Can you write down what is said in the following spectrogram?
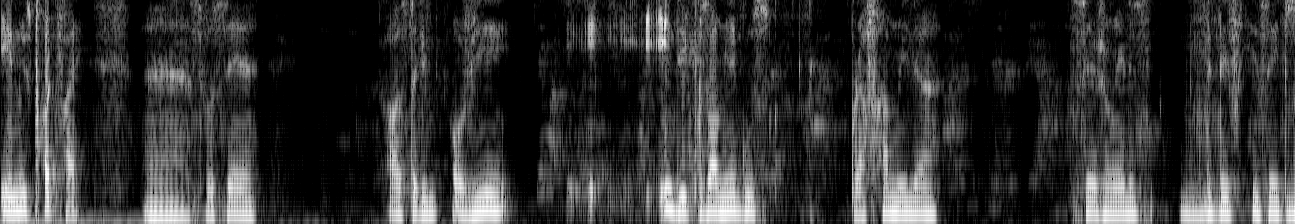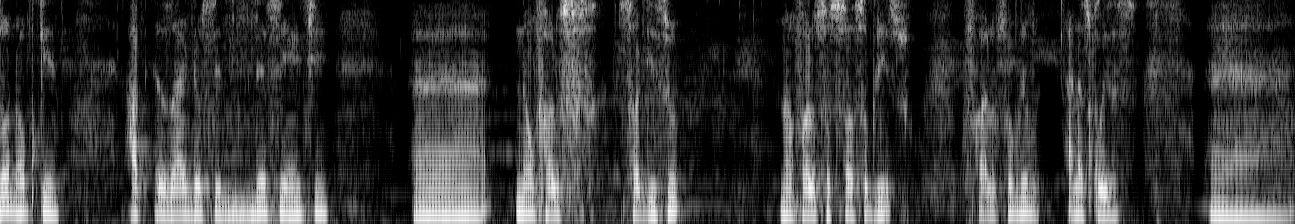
e no Spotify. É, se você gosta de ouvir, indique para os amigos para a família, sejam eles deficientes ou não, porque apesar de eu ser deficiente, uh, não falo só disso, não falo só, só sobre isso, falo sobre várias coisas. Uh,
